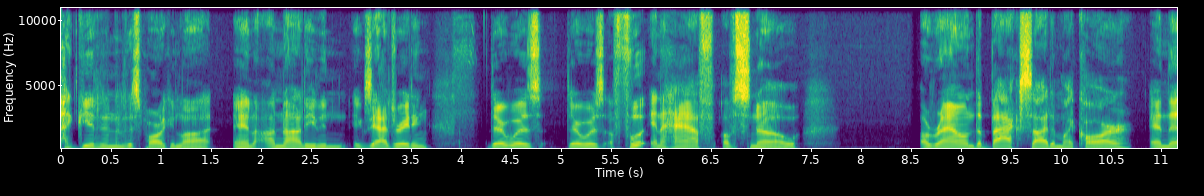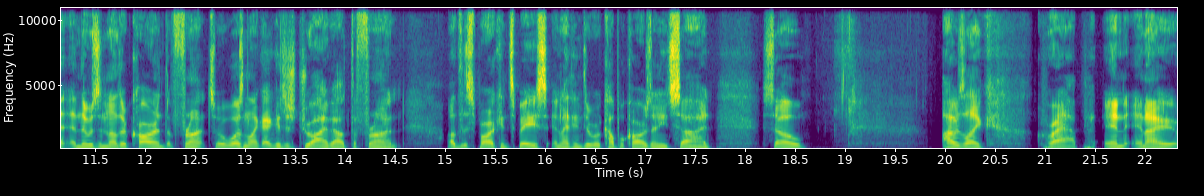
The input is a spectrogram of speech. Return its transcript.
I get into this parking lot and I'm not even exaggerating. There was there was a foot and a half of snow around the back side of my car and then and there was another car in the front, so it wasn't like I could just drive out the front of this parking space. And I think there were a couple cars on each side, so I was like, crap, and and I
